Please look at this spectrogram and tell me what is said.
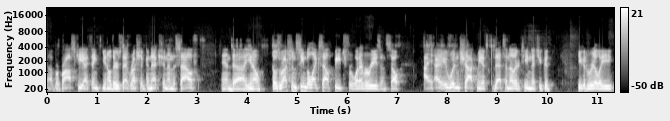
uh, Bobrovsky. I think you know there's that Russian connection in the South, and uh, you know those Russians seem to like South Beach for whatever reason. So I, I, it wouldn't shock me if that's another team that you could you could really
